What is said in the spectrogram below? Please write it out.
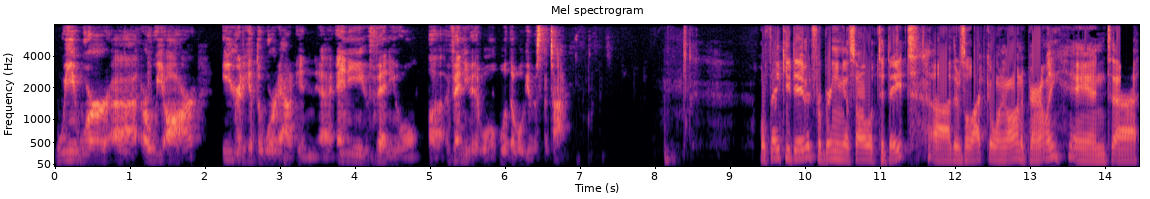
we were, uh, or we are, eager to get the word out in uh, any venue uh, venue that will, will, that will give us the time. Well, thank you, David, for bringing us all up to date. Uh, there's a lot going on, apparently. And uh,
